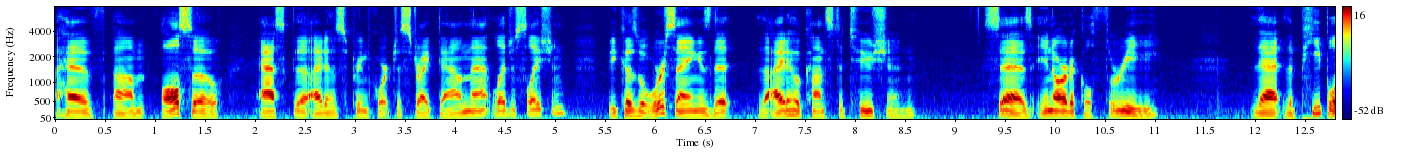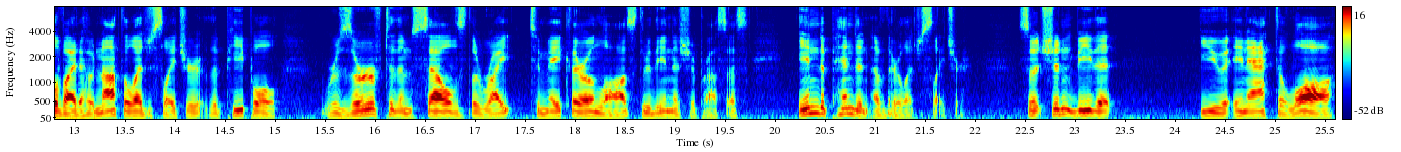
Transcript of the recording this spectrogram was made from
have um, also asked the Idaho Supreme Court to strike down that legislation, because what we're saying is that the Idaho Constitution says in Article Three that the people of Idaho, not the legislature, the people reserve to themselves the right to make their own laws through the initiative process, independent of their legislature. So it shouldn't be that you enact a law,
